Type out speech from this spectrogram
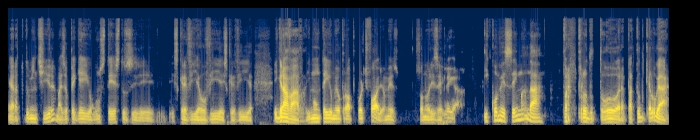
Era tudo mentira, mas eu peguei alguns textos e escrevia, ouvia, escrevia e gravava. E montei o meu próprio portfólio mesmo. Sonorizei. Legal. E comecei a mandar para produtora, para tudo que é lugar.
